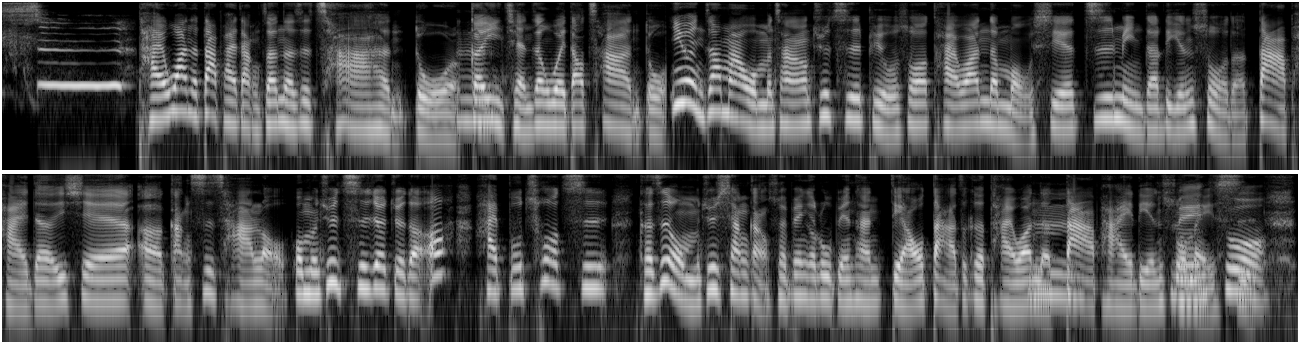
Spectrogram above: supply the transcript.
吃。台湾的大排档真的是差很多，跟以前这味道差很多。因为你知道吗？我们常常去吃，比如说台湾的某些知名的连锁的大牌的一些呃港式茶楼，我们去吃就觉得哦还不错吃。可是我们去香港随便一个路边摊屌打这个台湾的大牌连锁美食，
